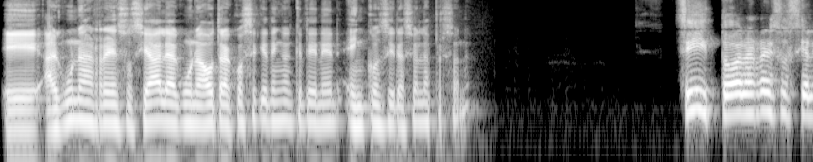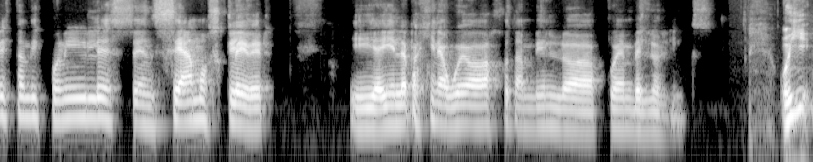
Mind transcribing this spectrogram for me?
Eh, ¿Algunas redes sociales, alguna otra cosa que tengan que tener en consideración las personas? Sí, todas las redes sociales están disponibles en Seamos Clever y ahí en la página web abajo también lo, pueden ver los links. Oye,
